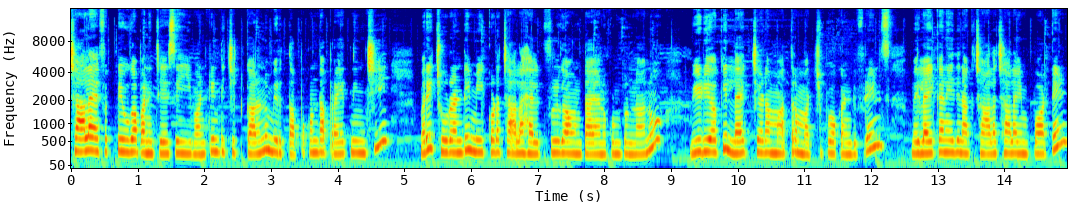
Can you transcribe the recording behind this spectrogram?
చాలా ఎఫెక్టివ్గా పనిచేసే ఈ వంటింటి చిట్కాలను మీరు తప్పకుండా ప్రయత్నించి మరి చూడండి. మీకు కూడా చాలా హెల్ప్ఫుల్గా ఉంటాయి అనుకుంటున్నాను. వీడియోకి లైక్ చేయడం మాత్రం మర్చిపోకండి ఫ్రెండ్స్. మీ లైక్ అనేది నాకు చాలా చాలా ఇంపార్టెంట్.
